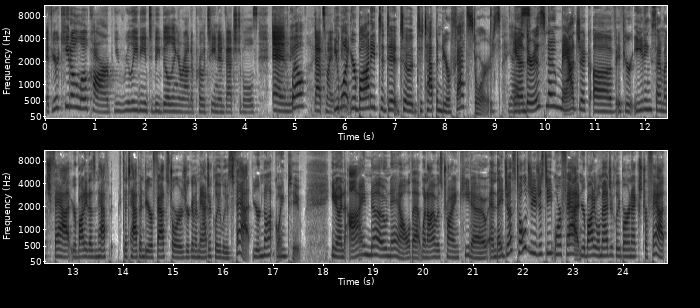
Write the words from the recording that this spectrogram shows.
if you're keto low carb you really need to be building around a protein and vegetables and well that's my opinion. you want your body to di- to to tap into your fat stores yes. and there is no magic of if you're eating so much fat your body doesn't have to tap into your fat stores, you're going to magically lose fat. You're not going to. You know, and I know now that when I was trying keto and they just told you just eat more fat and your body will magically burn extra fat,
